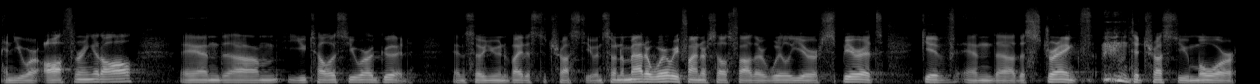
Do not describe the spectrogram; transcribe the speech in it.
and you are authoring it all, and um, you tell us you are good. And so you invite us to trust you. And so, no matter where we find ourselves, Father, will your Spirit give and uh, the strength to trust you more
